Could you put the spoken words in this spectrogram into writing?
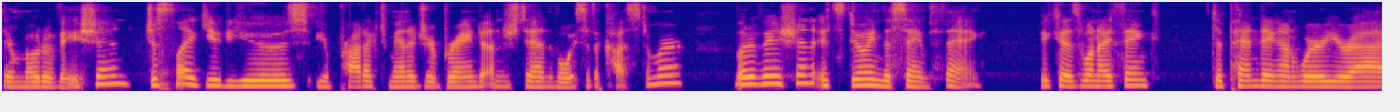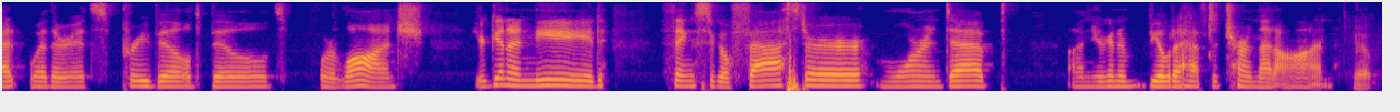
their motivation, just like you'd use your product manager brain to understand the voice of the customer motivation, it's doing the same thing. Because when I think depending on where you're at, whether it's pre build, build, or launch, you're going to need things to go faster, more in depth, and you're going to be able to have to turn that on. Yep.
